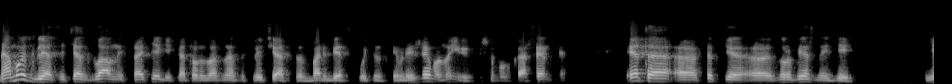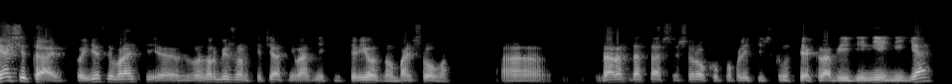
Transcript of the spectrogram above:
На мой взгляд, сейчас главной стратегией, которая должна заключаться в борьбе с путинским режимом, ну и режимом Лукашенко, это все-таки зарубежные деятели. Я считаю, что если в России, за рубежом сейчас не возникнет серьезного, большого, достаточно широкого по политическому спектру объединения,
